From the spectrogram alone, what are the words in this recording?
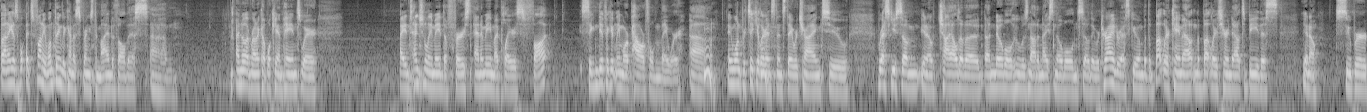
But I guess it's funny. One thing that kind of springs to mind with all this, um, I know I've run a couple campaigns where I intentionally made the first enemy my players fought significantly more powerful than they were. Um, hmm. In one particular hmm. instance, they were trying to rescue some you know child of a, a, noble who was not a nice noble, and so they were trying to rescue him. But the butler came out, and the butler turned out to be this you know super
